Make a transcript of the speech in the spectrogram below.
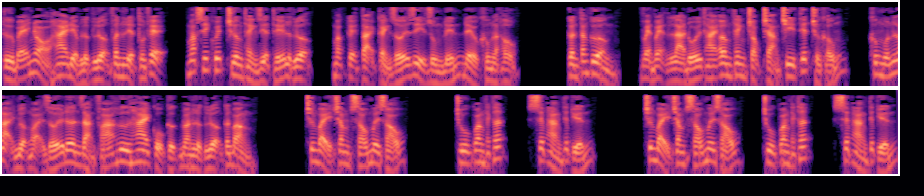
từ bé nhỏ hai điểm lực lượng phân liệt thôn phệ mắc xích huyết trương thành diện thế lực lượng, mặc kệ tại cảnh giới gì dùng đến đều không là hậu. Cần tăng cường, vẹn vẹn là đối thái âm thanh trọc chạm chi tiết trường khống không muốn lại nhượng ngoại giới đơn giản phá hư hai cổ cực đoan lực lượng cân bằng. Chương 766 chu quang thạch thất, xếp hàng tiếp kiến. Chương 766 chu quang thạch thất, xếp hàng tiếp kiến.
